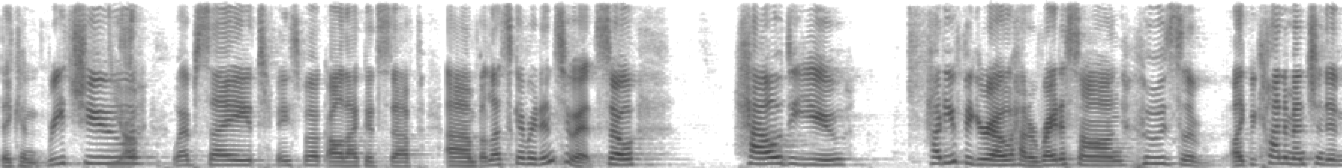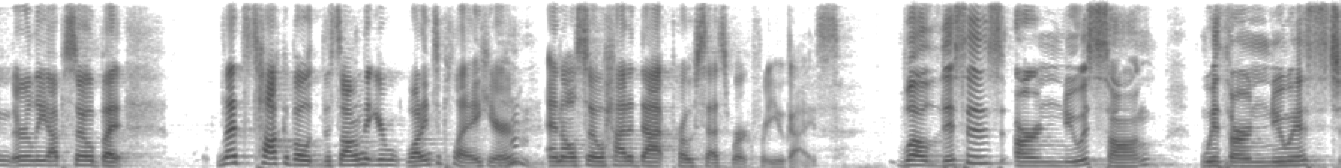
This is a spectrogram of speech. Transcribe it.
they can reach you, Yep. website, Facebook, all that good stuff. Um, but let's get right into it. So, how do you how do you figure out how to write a song? Who's the like we kind of mentioned in the early episode, but let's talk about the song that you're wanting to play here, Mm-hmm. and also how did that process work for you guys? Well, this is our newest song with our newest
